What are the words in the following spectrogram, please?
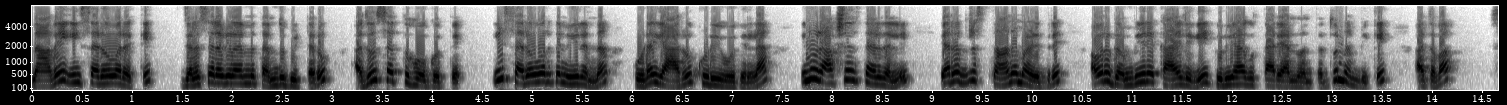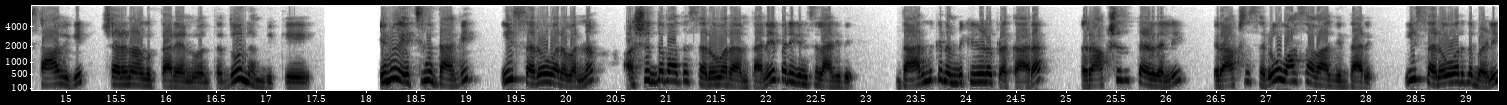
ನಾವೇ ಈ ಸರೋವರಕ್ಕೆ ಜಲಸರಗಳನ್ನು ತಂದು ಬಿಟ್ಟರೂ ಅದು ಸತ್ತು ಹೋಗುತ್ತೆ. ಈ ಸರೋವರದ ನೀರನ್ನ ಕೂಡ ಯಾರೂ ಕುಡಿಯುವುದಿಲ್ಲ. ಇನ್ನು ರಾಕ್ಷಸ ಸ್ಥಳದಲ್ಲಿ ಯಾರಾದ್ರೂ ಸ್ನಾನ ಮಾಡಿದ್ರೆ ಅವರು ಗಂಭೀರ ಕಾಯಿಲೆಗೆ ಗುರಿಯಾಗುತ್ತಾರೆ ಅನ್ನುವಂಥದ್ದು ನಂಬಿಕೆ ಅಥವಾ ಸಾವಿಗೆ ಶರಣಾಗುತ್ತಾರೆ ಅನ್ನುವಂಥದ್ದು ನಂಬಿಕೆ. ಇನ್ನು ಹೆಚ್ಚಿನದಾಗಿ ಈ ಸರೋವರವನ್ನ ಅಶುದ್ಧವಾದ ಸರೋವರ ಅಂತಾನೆ ಪರಿಗಣಿಸಲಾಗಿದೆ. ಧಾರ್ಮಿಕ ನಂಬಿಕೆಗಳ ಪ್ರಕಾರ ರಾಕ್ಷಸ ಸ್ಥಳದಲ್ಲಿ ರಾಕ್ಷಸರು ವಾಸವಾಗಿದ್ದಾರೆ. ಈ ಸರೋವರದ ಬಳಿ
